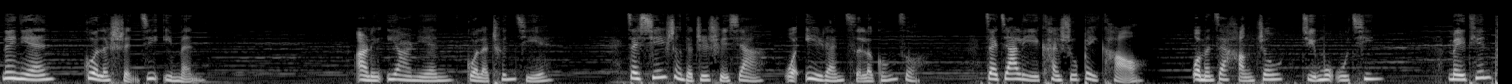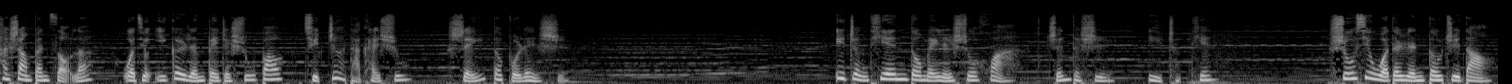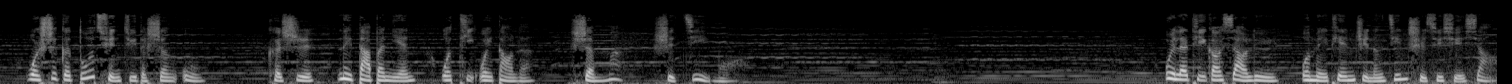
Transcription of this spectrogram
那年过了审计一门。二零一二年过了春节，在先生的支持下，我毅然辞了工作，在家里看书备考。我们在杭州举目无亲，每天他上班走了。我就一个人背着书包去浙大看书，谁都不认识，一整天都没人说话，真的是一整天。熟悉我的人都知道我是个多群居的生物，可是那大半年，我体味到了什么是寂寞。为了提高效率，我每天只能坚持去学校。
